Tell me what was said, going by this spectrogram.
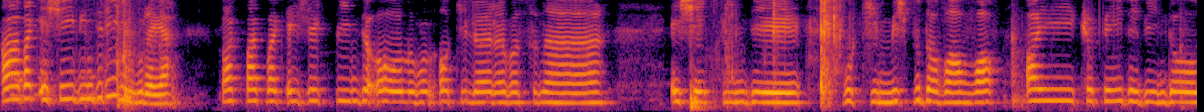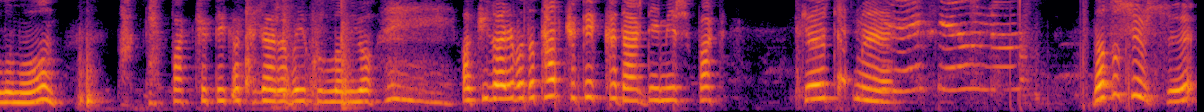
Aa bak eşeği bindireyim mi buraya? Bak bak bak eşek bindi oğlumun o kilo arabasına. Eşek bindi. Bu kimmiş? Bu da vav vav. Ay köpeği de bindi oğlumun. Bak köpek akülü arabayı kullanıyor. Hey, akülü arabada tam köpek kadar demir. Bak. Gördün mü? Nasıl sürsün?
